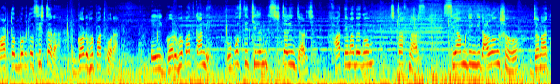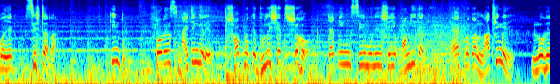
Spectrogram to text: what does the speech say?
কর্তব্যরত সিস্টাররা গর্ভপাত করান। এই গর্ভপাত কাণ্ডে উপস্থিত ছিলেন sister incharge Fatema Begum, staff nurse Shyam Dingi Dalang সহ জনা কয়েক সিস্টাররা। কিন্তু ফ্লোরেন্স নাইটিঙ্গেলের স্বপ্নকে ধুলিশ্বেত সহ ক্যাপিং সিরিমনির সেই অঙ্গীকারকে এক প্রকার লাথি মেরে লোভে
